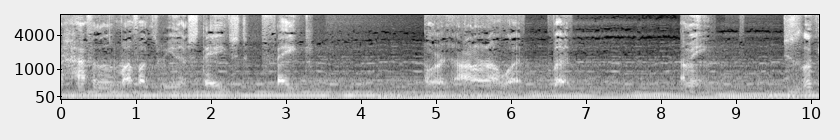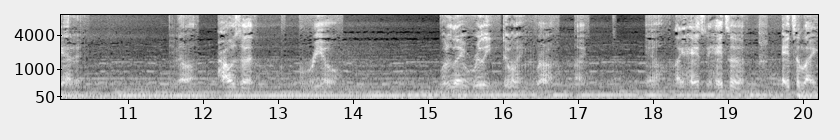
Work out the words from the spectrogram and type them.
Half of those motherfuckers were either staged, fake, or I don't know what. But I mean, just look at it. You know, how is that real? what are they really doing, bro? Like, you know, like hate to hate to hate to like,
